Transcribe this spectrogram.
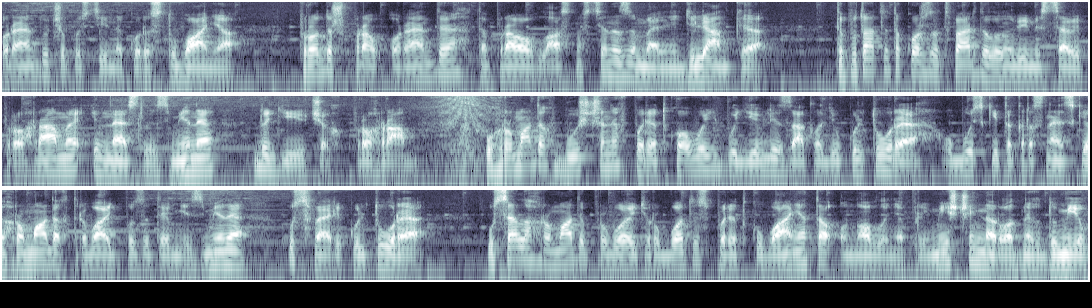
оренду чи постійне користування, продаж прав оренди та права власності на земельні ділянки. Депутати також затвердили нові місцеві програми і внесли зміни до діючих програм. У громадах Бущини впорядковують будівлі закладів культури. У Бузькій та Красненській громадах тривають позитивні зміни у сфері культури. У селах громади проводять роботи з порядкування та оновлення приміщень народних домів.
